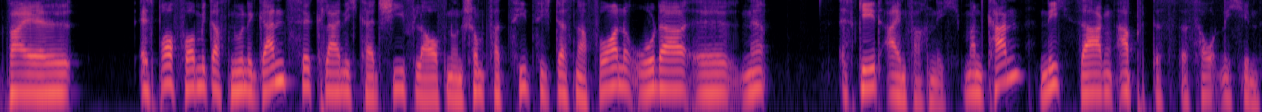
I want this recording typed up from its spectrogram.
Weil es braucht vormittags nur eine ganze Kleinigkeit schieflaufen und schon verzieht sich das nach vorne oder äh, ne, es geht einfach nicht. Man kann nicht sagen ab, das, das haut nicht hin.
